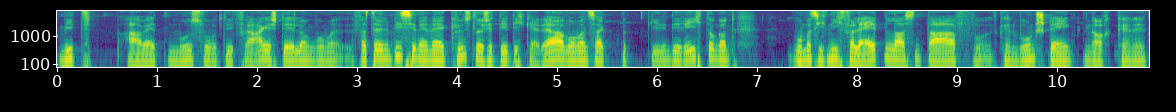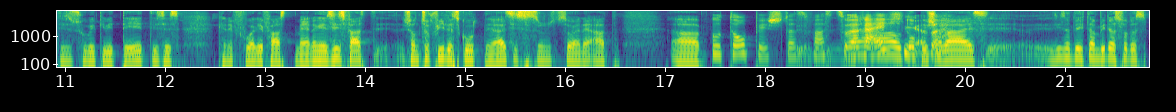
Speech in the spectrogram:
mitarbeiten muss, wo die Fragestellung, wo man fast ein bisschen eine künstlerische Tätigkeit, ja, wo man sagt, man geht in die Richtung und wo man sich nicht verleiten lassen darf, kein Wunschdenken, auch keine diese Subjektivität, dieses keine vorgefassten Meinungen. Es ist fast schon zu vieles Guten. Ja, es ist schon so eine Art äh, utopisch, das fast zu ja, erreichen. Utopisch, oder? aber es, es, ist natürlich dann wieder so, dass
